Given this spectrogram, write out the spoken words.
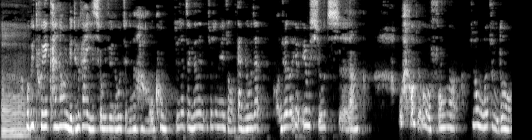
哦，我被推开，然后每推开一次，我觉得我整个人好恐，就是整个人就是那种感觉，我在，我觉得又又羞耻，然后我我觉得我疯了，就是我主动，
